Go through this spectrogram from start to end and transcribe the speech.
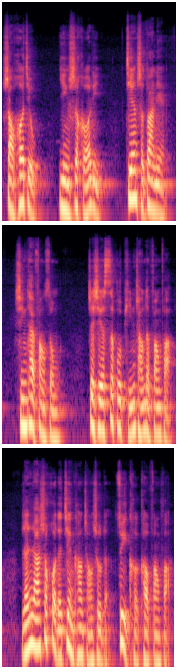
少喝酒，饮食合理，坚持锻炼，心态放松，这些似乎平常的方法，仍然是获得健康长寿的最可靠方法。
